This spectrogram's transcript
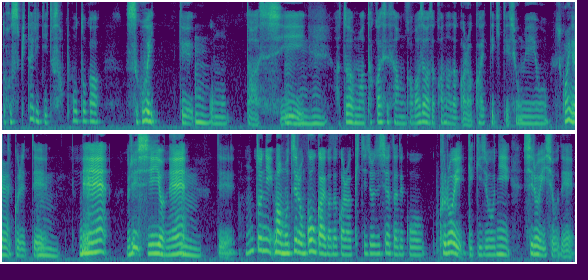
トホスピタリティとサポートがすごいってうん。思ったし、あとはまあ高瀬さんがわざわざカナダから帰ってきて署名をやってくれて、うん。ねえ嬉しいよね。うん。で本当にまあもちろん今回がだから吉祥寺シアターでこう黒い劇場に白い衣装で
